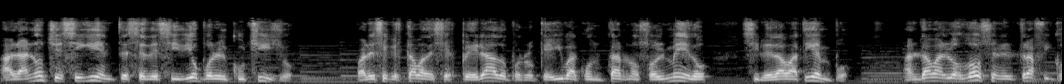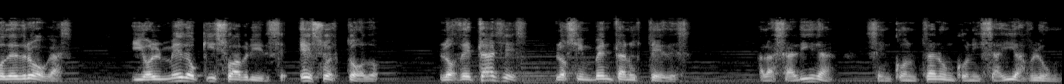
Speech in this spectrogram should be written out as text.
A la noche siguiente se decidió por el cuchillo. Parece que estaba desesperado por lo que iba a contarnos Olmedo si le daba tiempo. Andaban los dos en el tráfico de drogas y Olmedo quiso abrirse. Eso es todo. Los detalles los inventan ustedes. A la salida se encontraron con Isaías Blum.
